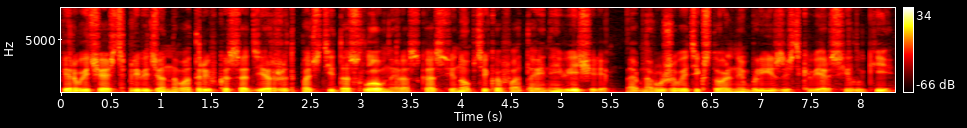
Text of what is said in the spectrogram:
Первая часть приведенного отрывка содержит почти дословный рассказ синоптиков о Тайной вечере, обнаруживая текстуальную близость к версии Луки,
